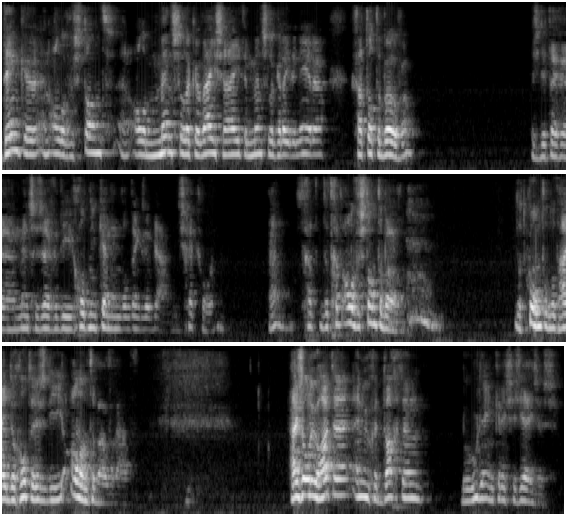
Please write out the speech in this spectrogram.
denken en alle verstand en alle menselijke wijsheid en menselijke redeneren gaat tot te boven. Als je dit tegen mensen zegt die God niet kennen, dan denken ze ook, ja, die is gek geworden. Dat, gaat, dat gaat alle verstand te boven. Dat komt omdat hij de God is die allen te boven gaat. Hij zal uw harten en uw gedachten behoeden in Christus Jezus.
